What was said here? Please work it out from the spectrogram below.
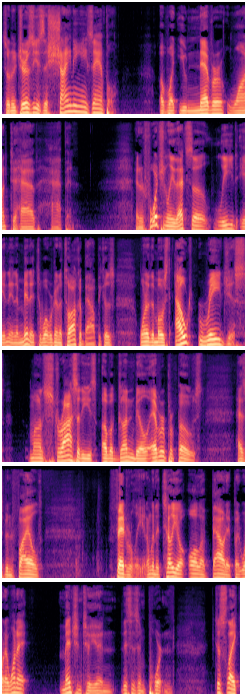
So New Jersey is a shining example of what you never want to have happen. And unfortunately, that's a lead in in a minute to what we're going to talk about because one of the most outrageous monstrosities of a gun bill ever proposed has been filed federally. And I'm going to tell you all about it. But what I want to mention to you, and this is important, just like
